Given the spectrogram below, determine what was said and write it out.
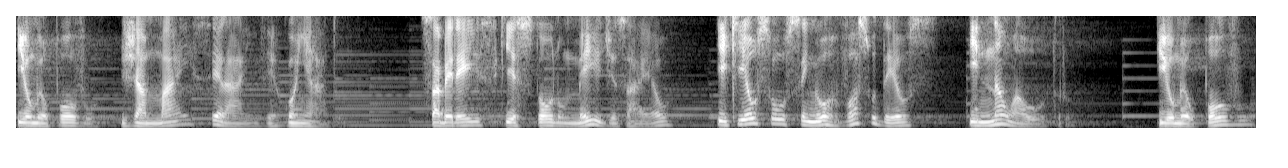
E o meu povo jamais será envergonhado. Sabereis que estou no meio de Israel, e que eu sou o Senhor vosso Deus, e não há outro. E o meu povo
